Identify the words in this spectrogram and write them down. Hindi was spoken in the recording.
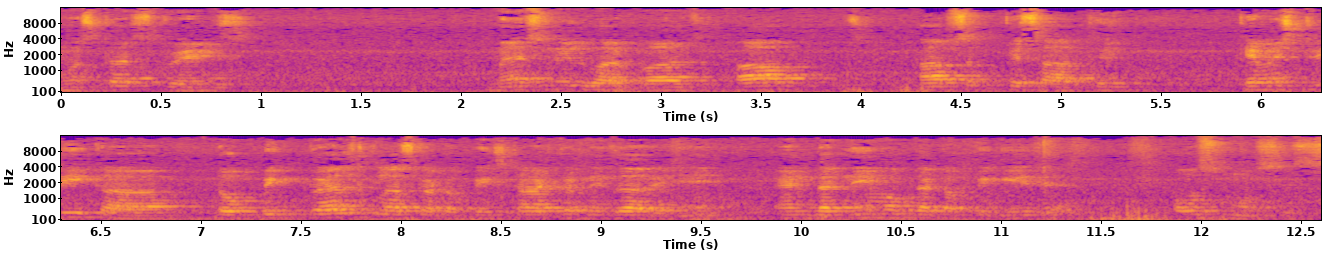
नमस्कार स्टूडेंट्स मैं सुनील भारद्वाज, आप आप सबके साथ केमिस्ट्री का टॉपिक ट्वेल्थ क्लास का टॉपिक स्टार्ट करने जा रहे हैं and the name of the topic is osmosis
